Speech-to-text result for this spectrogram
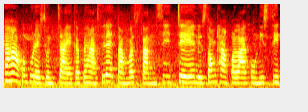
ถ้าหากว่าผู้ใดสนใจก็ไปหาซื้อได้ตามวัดสันซีเจหรือช่องทางออนไลน์ของนิสิต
